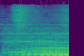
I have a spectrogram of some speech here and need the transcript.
Bye.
